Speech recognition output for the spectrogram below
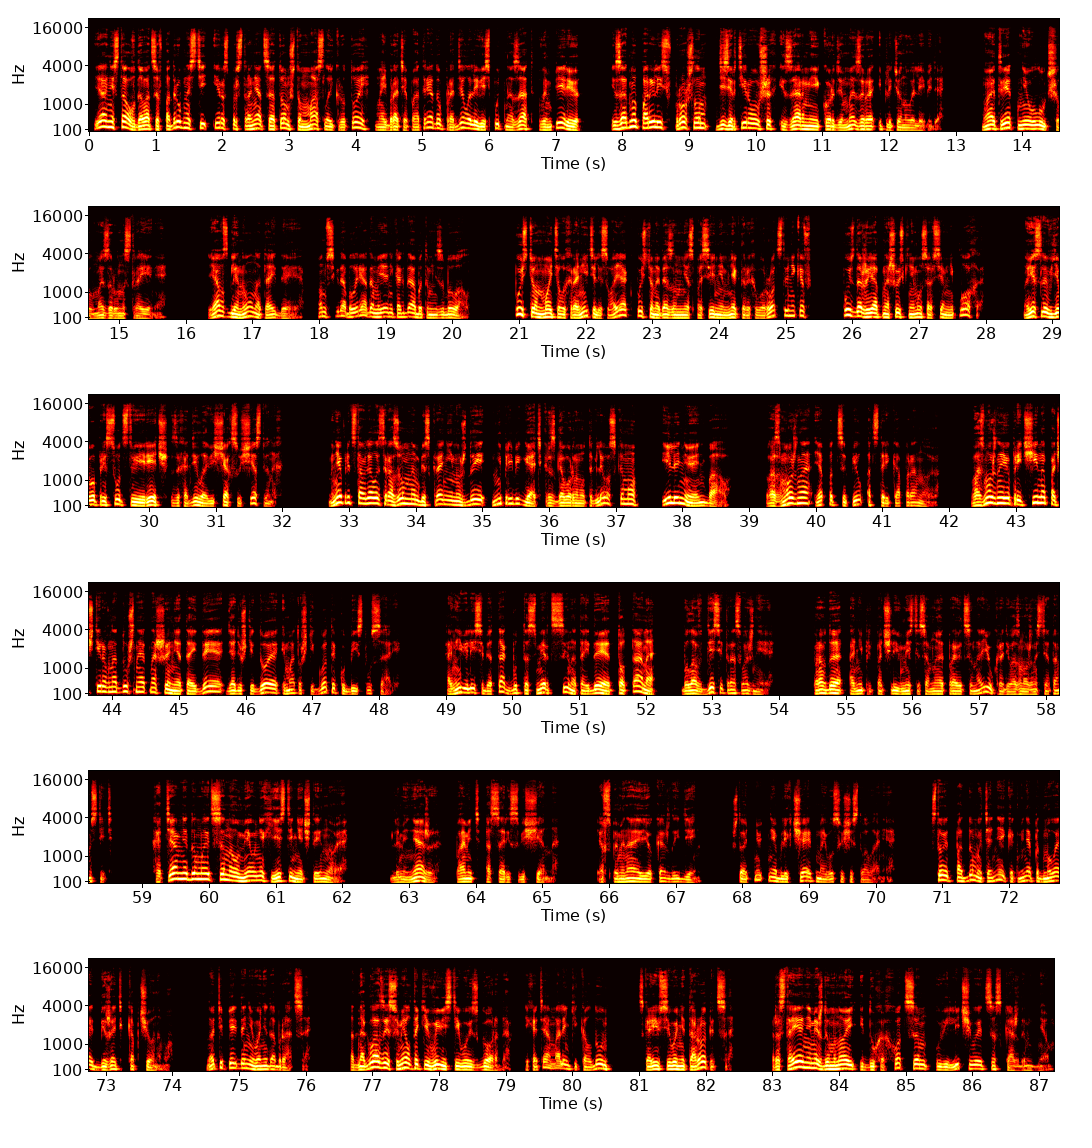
Я не стал вдаваться в подробности и распространяться о том, что Масло и Крутой, мои братья по отряду, проделали весь путь назад в Империю и заодно порылись в прошлом дезертировавших из армии Корди Мезера и Плетеного Лебедя. Мой ответ не улучшил Мезеру настроение. Я взглянул на Тайдея. Он всегда был рядом, и я никогда об этом не забывал. Пусть он мой телохранитель и свояк, пусть он обязан мне спасением некоторых его родственников, пусть даже я отношусь к нему совсем неплохо, но если в его присутствии речь заходила о вещах существенных, мне представлялось разумным без крайней нужды не прибегать к разговорному Таглиосскому или Нюэньбао. Возможно, я подцепил от старика паранойю. Возможно, ее причина – почти равнодушное отношение Тайдея, дядюшки Доя и матушки Готы к убийству Сари. Они вели себя так, будто смерть сына Тайдея Тотана была в десять раз важнее. Правда, они предпочли вместе со мной отправиться на юг ради возможности отомстить. Хотя, мне думается, на уме у них есть и нечто иное. Для меня же память о Саре священна. Я вспоминаю ее каждый день, что отнюдь не облегчает моего существования. Стоит подумать о ней, как меня подмывает бежать к Копченому. Но теперь до него не добраться. Одноглазый сумел таки вывести его из города, и хотя маленький колдун, скорее всего, не торопится, расстояние между мной и духоходцем увеличивается с каждым днем.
